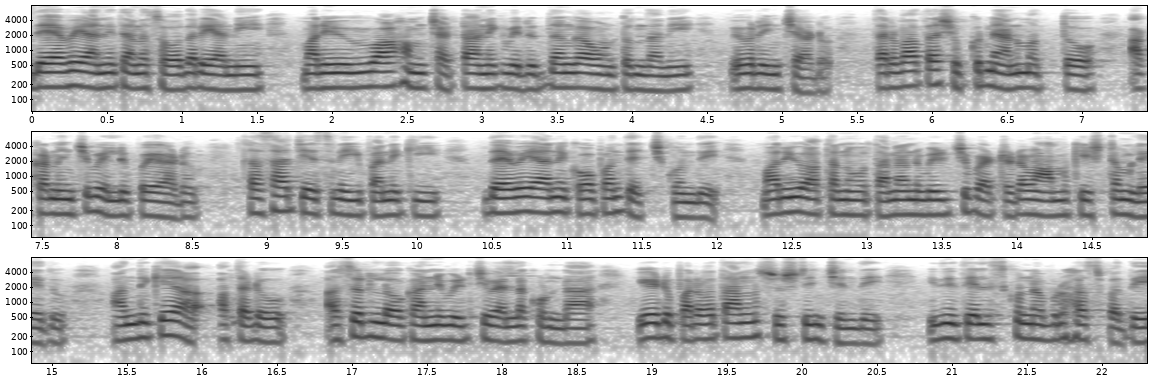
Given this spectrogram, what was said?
దేవయాని తన సోదరి అని మరియు వివాహం చట్టానికి విరుద్ధంగా ఉంటుందని వివరించాడు. తర్వాత శుక్రుని అనుమతితో అక్కడి నుంచి వెళ్ళిపోయాడు. కసా చేసిన ఈ పనికి దేవయాని కోపం తెచ్చుకుంది. మరియు అతను తనను విడిచిపెట్టడం ఆమెకి ఇష్టం లేదు. అందుకే అతడు అసురులోకాన్ని విడిచి వెళ్ళకుండా ఏడు పర్వతాలను సృష్టించింది. ఇది తెలుసుకున్న బృహస్పతి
